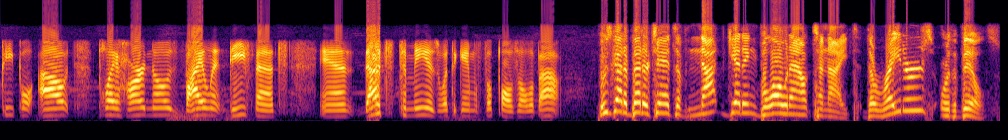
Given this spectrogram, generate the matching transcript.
people out, play hard-nosed, violent defense, and that's, to me, is what the game of football is all about. Who's got a better chance of not getting blown out tonight, the Raiders or the Bills?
